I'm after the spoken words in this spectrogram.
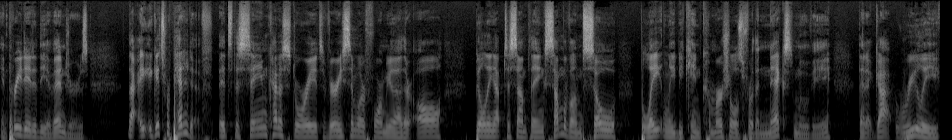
and predated the Avengers. That it gets repetitive. It's the same kind of story. It's a very similar formula. They're all building up to something. Some of them so blatantly became commercials for the next movie that it got really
